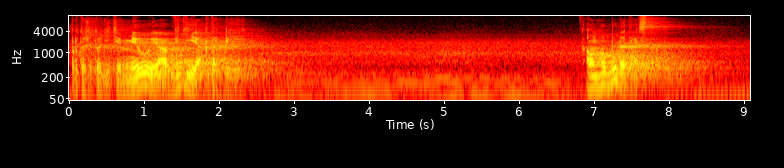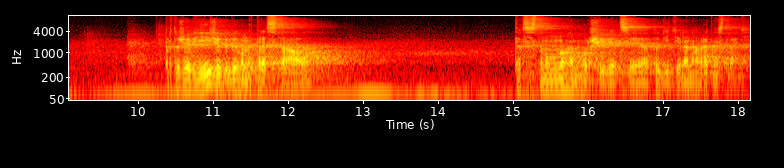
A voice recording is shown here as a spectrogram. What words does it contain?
Protože to dítě miluje a vidí, jak trpí. A on ho bude trestat. Protože ví, že kdyby ho netrestal, tak se stanou mnohem horší věci a to dítě nenávratně ztratí.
